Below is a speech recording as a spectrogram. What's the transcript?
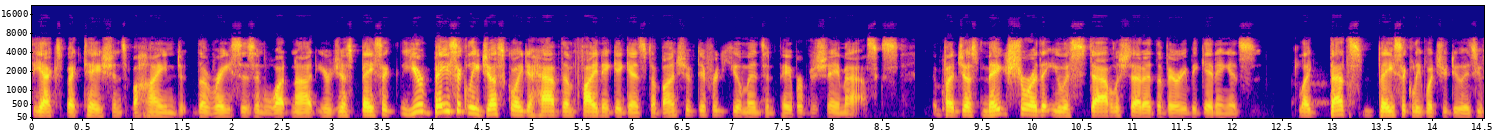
the expectations behind the races and whatnot. You're just basic. You're basically just going to have them fighting against a bunch of different humans in paper mache masks. But just make sure that you establish that at the very beginning. It's like that's basically what you do. Is you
